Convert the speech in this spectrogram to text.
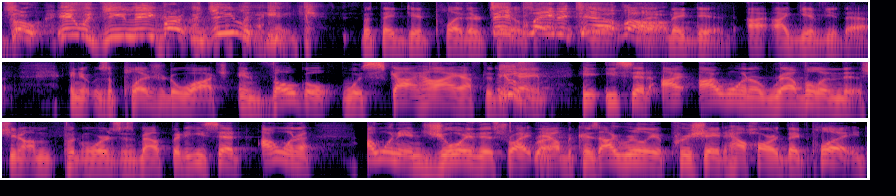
so it was G League versus G League. But they did play their tails. They played off. their tails Yeah, off. They, they did. I, I give you that. And it was a pleasure to watch. And Vogel was sky high after the He was- game. He, he said, I, I want to revel in this. You know, I'm putting words in his mouth, but he said, I want to. I want to enjoy this right, now because I really appreciate how hard they played.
